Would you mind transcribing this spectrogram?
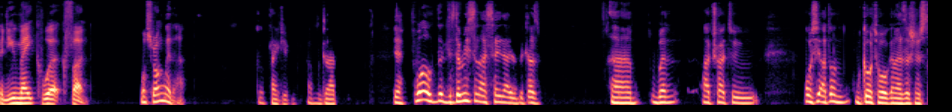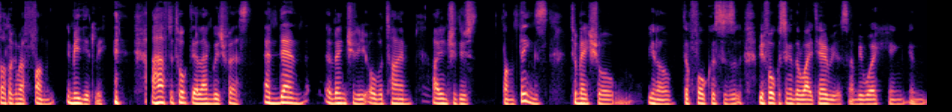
and you make work fun. What's wrong with that? Thank you. I'm glad. Yeah. Well, the, the reason I say that is because um, when I try to, obviously, I don't go to organizations and start talking about fun immediately. I have to talk their language first, and then eventually, over time, I introduce fun things to make sure you know the focus is we're focusing in the right areas and we're working in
